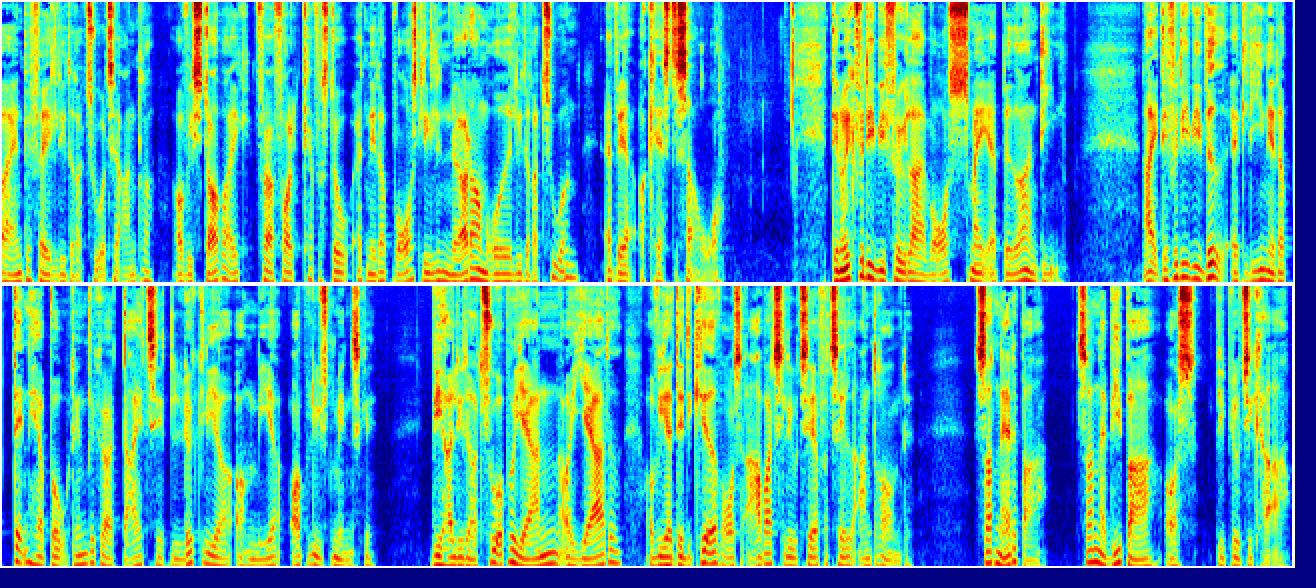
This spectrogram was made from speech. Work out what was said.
at anbefale litteratur til andre, og vi stopper ikke, før folk kan forstå, at netop vores lille nørdeområde i litteraturen er værd at kaste sig over. Det er nu ikke fordi, vi føler, at vores smag er bedre end din. Nej, det er fordi, vi ved, at lige netop den her bog, den vil gøre dig til et lykkeligere og mere oplyst menneske. Vi har litteratur på hjernen og hjertet, og vi har dedikeret vores arbejdsliv til at fortælle andre om det. Sådan er det bare. Sådan er vi bare, os bibliotekarer.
